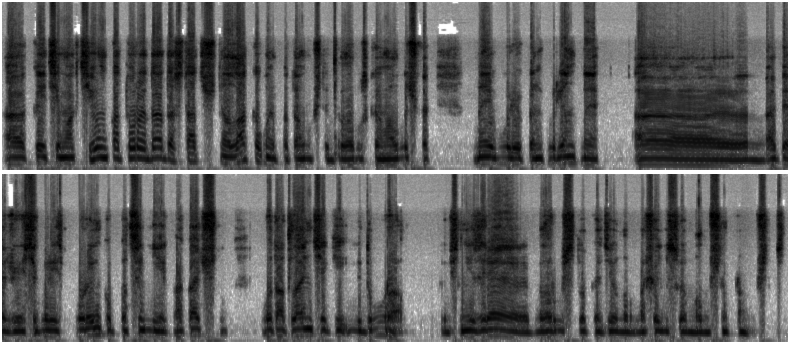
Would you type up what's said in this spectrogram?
а, к этим активам, которые, да, достаточно лакомые, потому что белорусская молочка наиболее конкурентная, а, опять же, если говорить по рынку, по цене, по качеству, от Атлантики и до Урала. То есть не зря Беларусь столько делала в отношении своей молочной промышленности.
